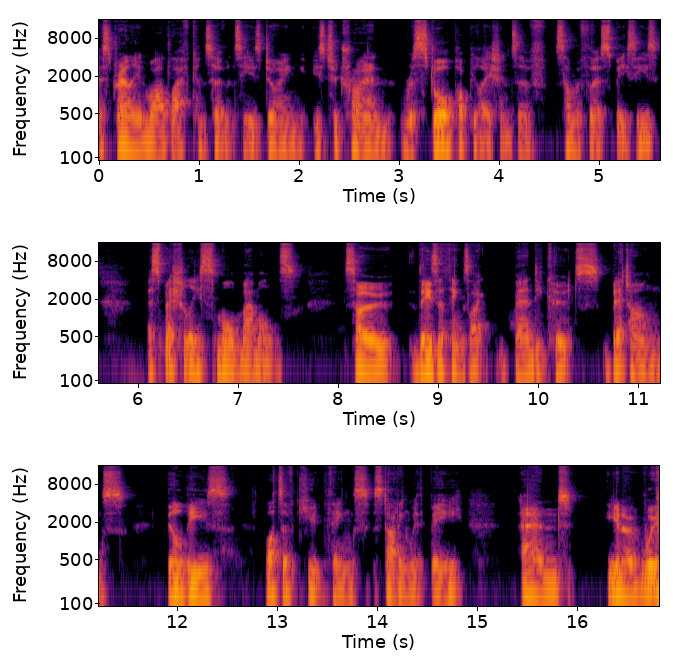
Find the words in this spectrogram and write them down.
Australian Wildlife Conservancy is doing is to try and restore populations of some of those species, especially small mammals. So these are things like bandicoots, bettongs, bilbies, lots of cute things starting with B. And you know, we,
